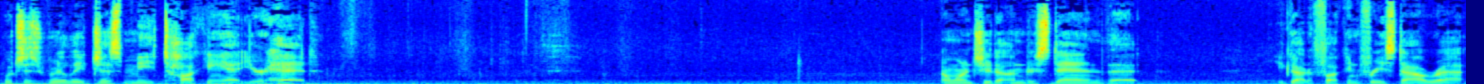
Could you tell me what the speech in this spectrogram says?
which is really just me talking at your head, I want you to understand that you got a fucking freestyle rap.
